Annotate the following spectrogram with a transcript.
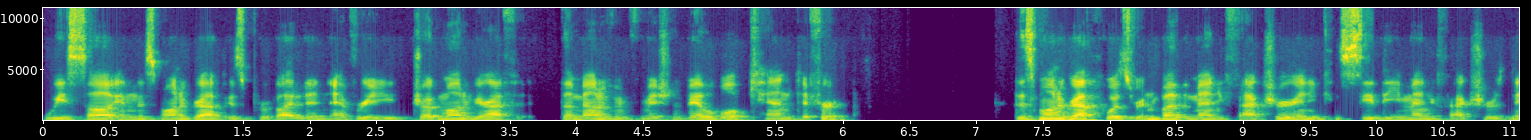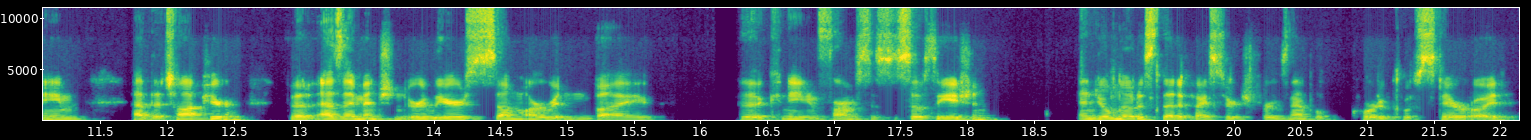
we saw in this monograph is provided in every drug monograph. The amount of information available can differ. This monograph was written by the manufacturer, and you can see the manufacturer's name at the top here. But as I mentioned earlier, some are written by the Canadian Pharmacists Association. And you'll notice that if I search, for example, corticosteroid,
